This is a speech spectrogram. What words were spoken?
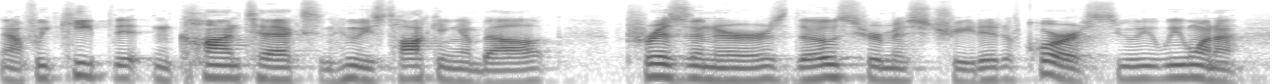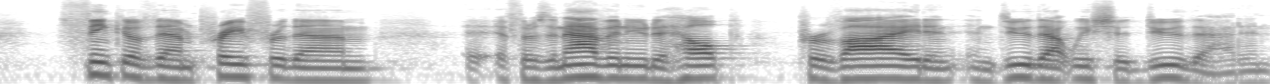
Now, if we keep it in context and who he's talking about, prisoners, those who are mistreated, of course, we, we want to think of them, pray for them. If there's an avenue to help provide and, and do that, we should do that. And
